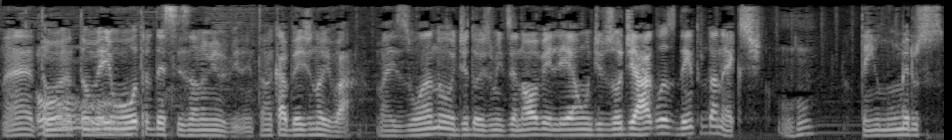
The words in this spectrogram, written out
Né? Então, Oh. Eu tomei uma outra decisão na minha vida. Então acabei de noivar. Mas o ano de 2019 ele é um divisor de águas dentro da Next. Uhum. Tenho números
